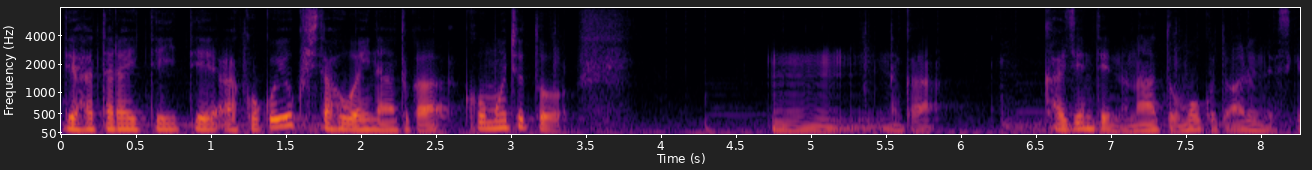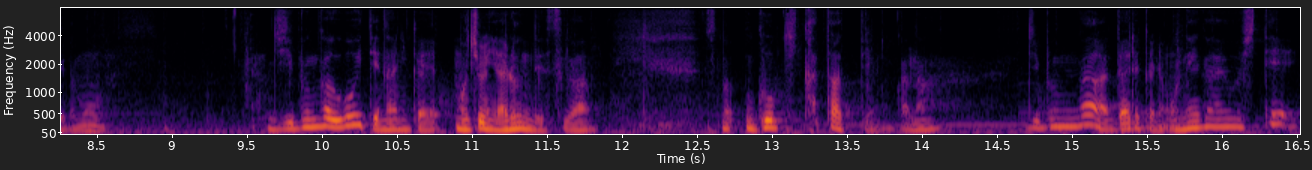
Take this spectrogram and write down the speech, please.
で働いていてあここよくした方がいいなとかこうもうちょっとうんなんか改善点だなと思うことあるんですけども自分が動いて何かもちろんやるんですがその動き方っていうのかな自分が誰かにお願いをして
